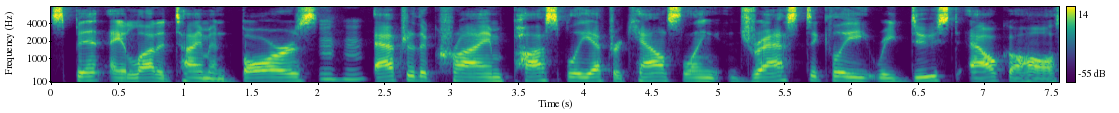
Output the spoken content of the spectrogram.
spent a lot of time in bars. Mm-hmm. After the crime, possibly after counseling, drastically reduced alcohol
